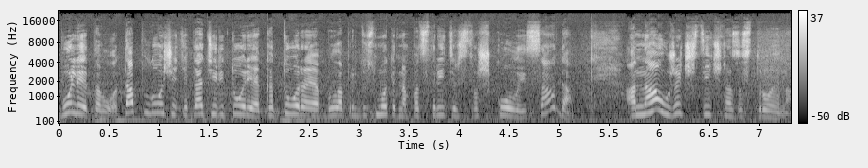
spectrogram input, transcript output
Более того, та площадь и та территория, которая была предусмотрена под строительство школы и сада, она уже частично застроена.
